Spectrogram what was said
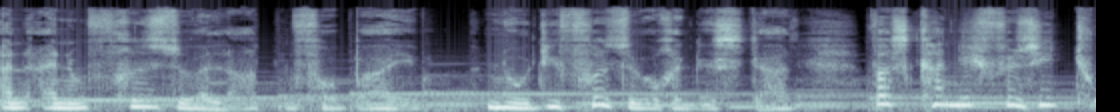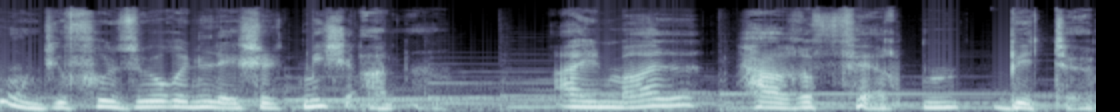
an einem Friseurladen vorbei. Nur die Friseurin ist da. Was kann ich für Sie tun? Die Friseurin lächelt mich an. Einmal Haare färben, bitte.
